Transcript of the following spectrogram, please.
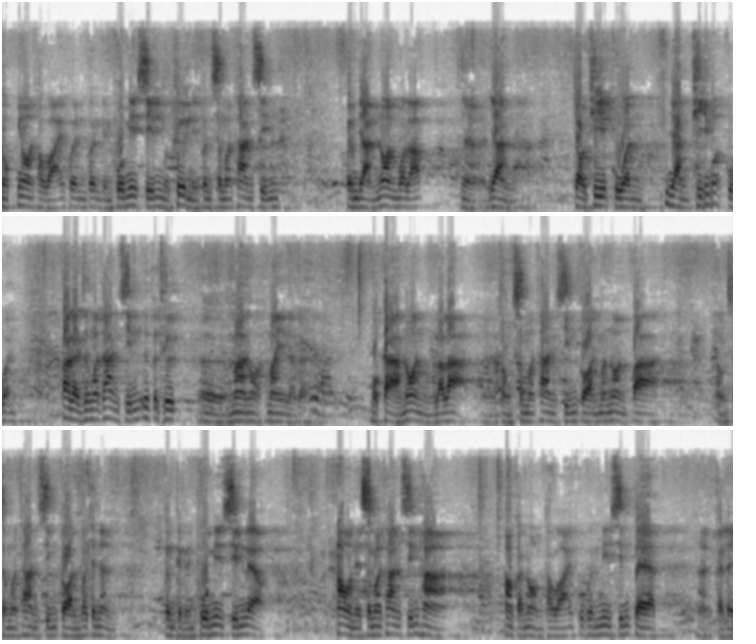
ยกย่อถวายเพิ่นเพิ่นเป็นผู้มีศีลเมื้อคืนนี่เพิ่นสมทานศีลเพิ่นย่านนอนบ่หลับอ่าย่านเจ้าที่กวนย่านผีมากวนพากันสมทานศีลอึกระทึกเออมานอดไม่แล้วก็บอกกล้านอนละละต้องสมทานศีลก่อนมานอนป่าต้องสมทานศีลก่อนเพราะฉะนั้นเพิ่นก็เป็นผู้มีศีลแล้วเฮาในสมทานศีลหา เฮาก็น้อมถวาย ผู้เพิ่นมีศีลแปดก็ได้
